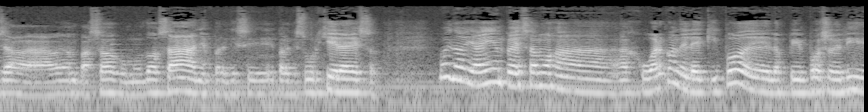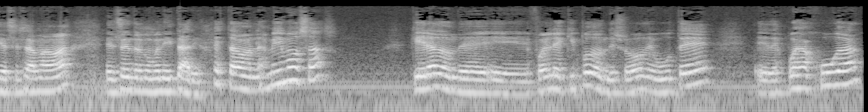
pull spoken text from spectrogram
ya habían pasado como dos años para que, se, para que surgiera eso. Bueno, y ahí empezamos a, jugar con el equipo de los Pimpollos de Lidia, se llamaba el centro comunitario. Estaban las Mimosas, que era donde eh, fue el equipo donde yo debuté, eh, después a jugar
